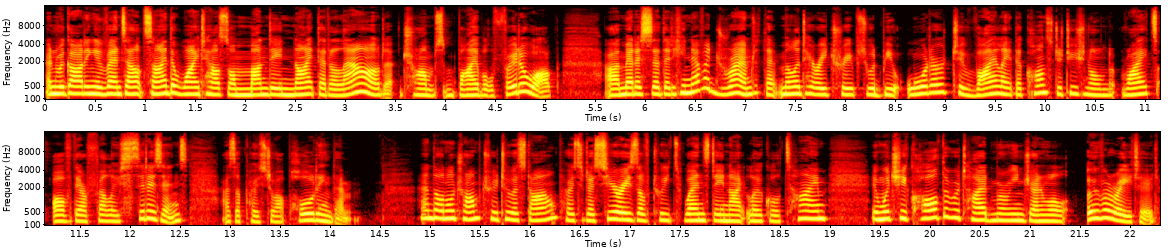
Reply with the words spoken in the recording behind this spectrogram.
And regarding events outside the White House on Monday night that allowed Trump's Bible photo op, uh, Mattis said that he never dreamed that military troops would be ordered to violate the constitutional rights of their fellow citizens as opposed to upholding them. And Donald Trump, true to his style, posted a series of tweets Wednesday night local time in which he called the retired Marine general overrated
